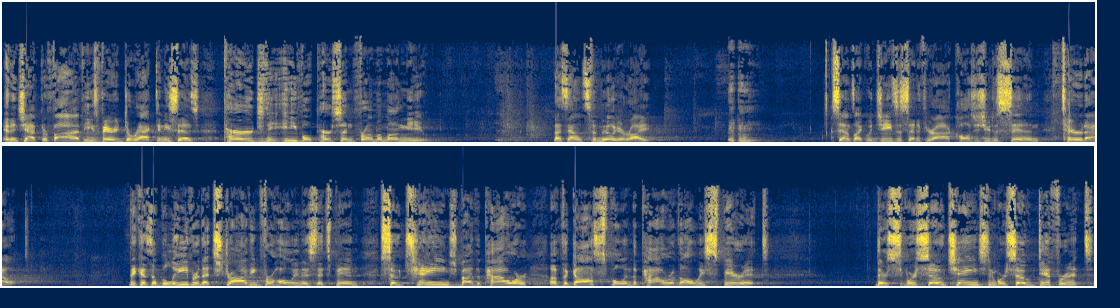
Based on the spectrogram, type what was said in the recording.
And in chapter 5, he's very direct and he says, Purge the evil person from among you. That sounds familiar, right? sounds like when Jesus said, If your eye causes you to sin, tear it out. Because a believer that's striving for holiness, that's been so changed by the power of the gospel and the power of the Holy Spirit, we're so changed and we're so different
